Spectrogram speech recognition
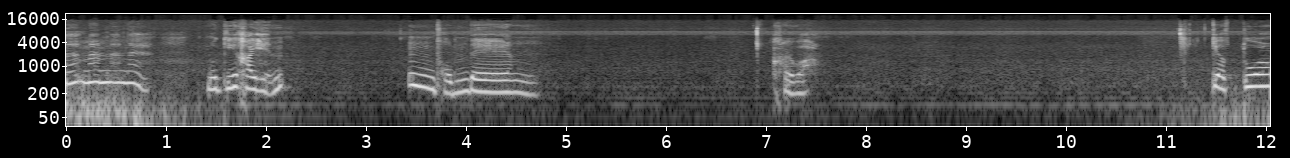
นั่นนั่นนั่นนั่เมื่อกี้ใครเห็น อืม ผมแดง ใครวะ เก็บจวง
